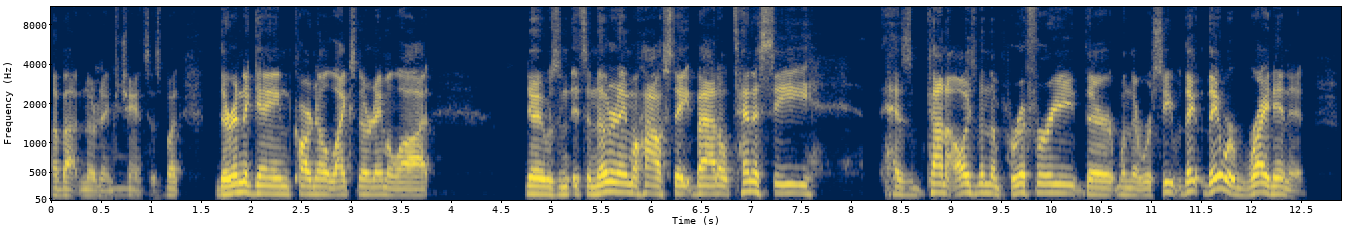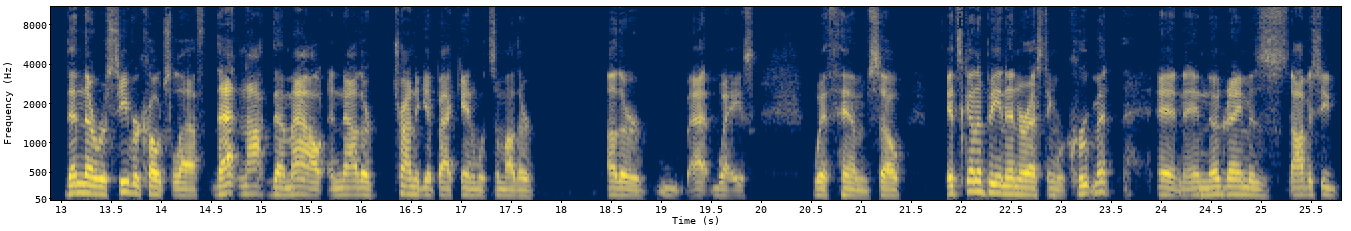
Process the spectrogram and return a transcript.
about Notre Dame's mm-hmm. chances. But they're in the game. Carnell likes Notre Dame a lot Yeah, it was. It's a Notre Dame Ohio State battle. Tennessee has kind of always been the periphery. There when their receiver they they were right in it. Then their receiver coach left. That knocked them out, and now they're trying to get back in with some other other ways with him. So it's going to be an interesting recruitment, and and Notre Dame is obviously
